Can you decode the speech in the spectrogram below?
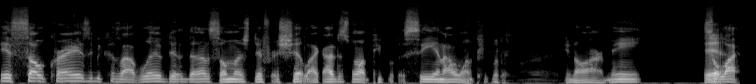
it's so crazy because I've lived and done so much different shit. Like I just want people to see and I want people to learn. You know what I mean? Yeah. So like,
